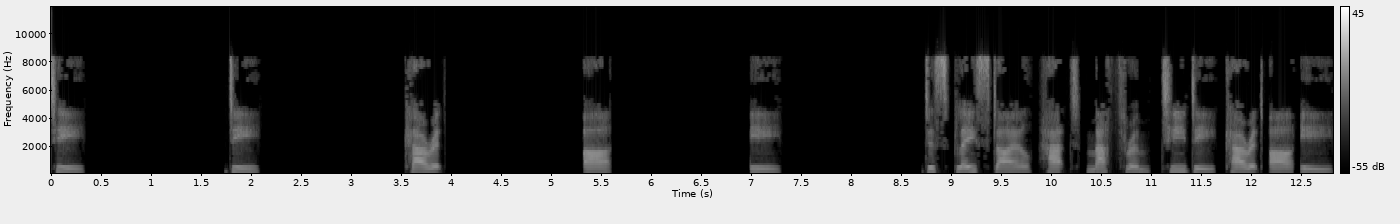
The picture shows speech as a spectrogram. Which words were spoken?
T D caret R E display style hat mathrm td caret R E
